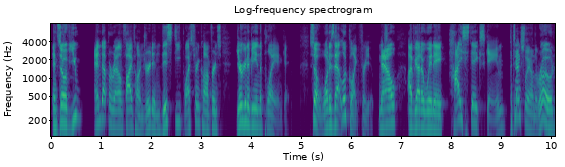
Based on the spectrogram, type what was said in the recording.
and so if you end up around 500 in this deep Western Conference, you're going to be in the play-in game. So, what does that look like for you? Now, I've got to win a high stakes game, potentially on the road,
